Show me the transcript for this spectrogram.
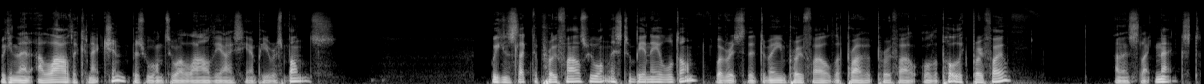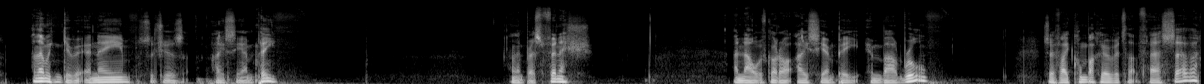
We can then allow the connection because we want to allow the ICMP response. We can select the profiles we want this to be enabled on, whether it's the domain profile, the private profile, or the public profile, and then select next. And then we can give it a name such as ICMP, and then press finish. And now we've got our ICMP inbound rule. So if I come back over to that first server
